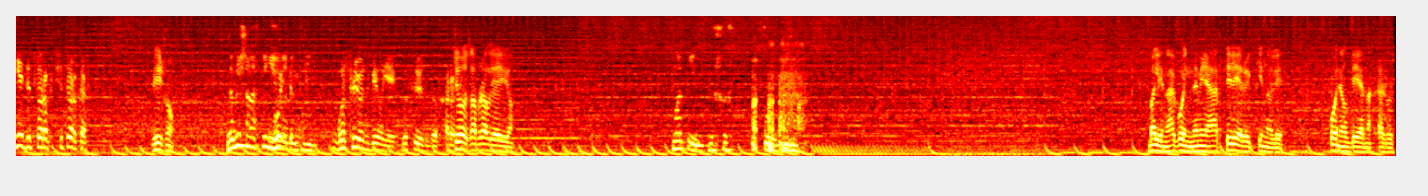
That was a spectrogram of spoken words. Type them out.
Едет 44-ка. Вижу. Да Миша на спине Гусь... Гуслю сбил ей, гуслю сбил, хорошо. Все, забрал я ее. Смотри, ну Блин, огонь на меня артиллерию кинули. Понял, где я нахожусь.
